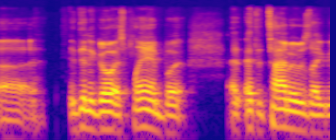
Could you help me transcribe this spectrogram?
uh, it didn't go as planned, but at, at the time it was like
